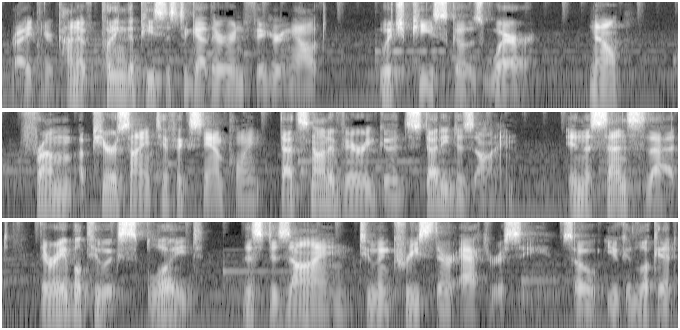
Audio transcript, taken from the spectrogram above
right? You're kind of putting the pieces together and figuring out which piece goes where. Now, from a pure scientific standpoint, that's not a very good study design in the sense that they're able to exploit this design to increase their accuracy. So you could look at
